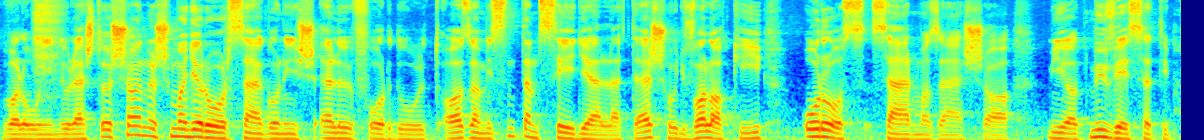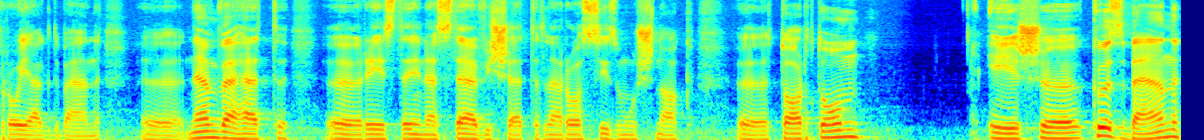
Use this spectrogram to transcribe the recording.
való indulástól. Sajnos Magyarországon is előfordult az, ami szerintem szégyenletes, hogy valaki orosz származása miatt művészeti projektben nem vehet részt, én ezt elviselhetetlen rasszizmusnak tartom, és közben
